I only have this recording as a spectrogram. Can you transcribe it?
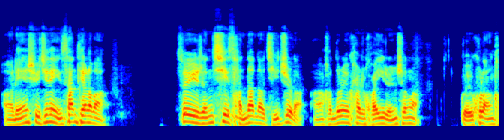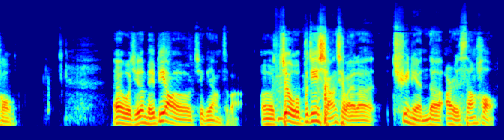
啊，连续今天已经三天了吧，所以人气惨淡到极致了啊，很多人又开始怀疑人生了，鬼哭狼嚎。哎，我觉得没必要这个样子吧。呃，这我不禁想起来了，去年的二月三号，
